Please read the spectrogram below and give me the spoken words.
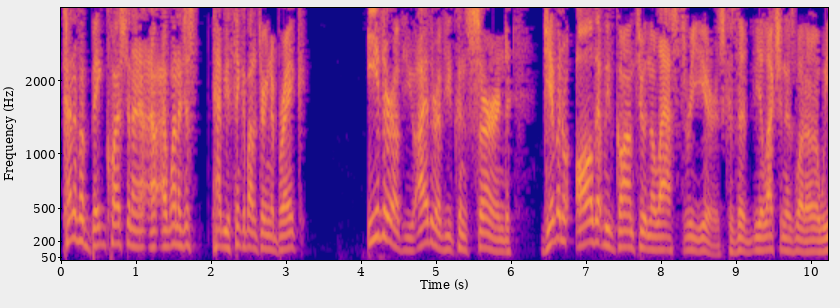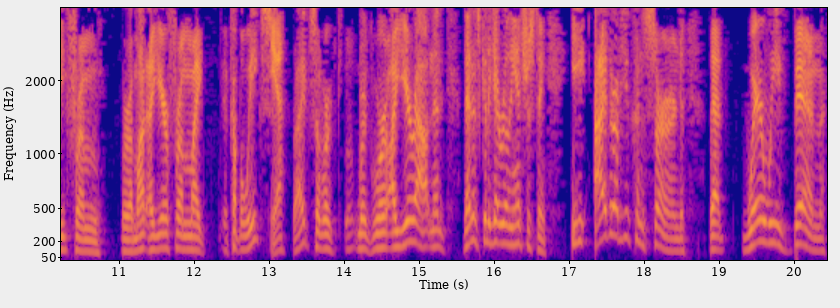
Kind of a big question. I, I want to just have you think about it during the break. Either of you, either of you concerned, given all that we've gone through in the last three years, because the, the election is what, a week from, or a month, a year from like a couple weeks? Yeah. Right? So we're, we're, we're a year out and then, then it's going to get really interesting. E- either of you concerned that where we've been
